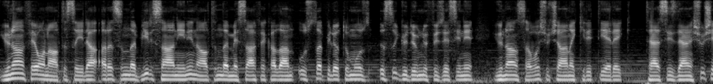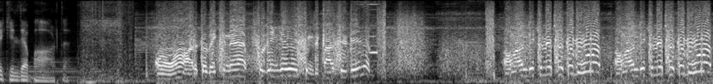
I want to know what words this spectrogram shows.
Yunan F-16'sıyla arasında bir saniyenin altında mesafe kalan usta pilotumuz ısı güdümlü füzesini Yunan savaş uçağına kilitleyerek telsizden şu şekilde bağırdı. Oo arkadakine full engellesin. Defansif değilim. Ama öndekine çakabilirim. Ama öndekine çakabilirim.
